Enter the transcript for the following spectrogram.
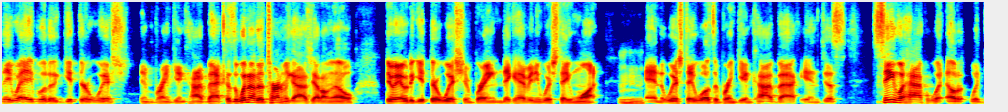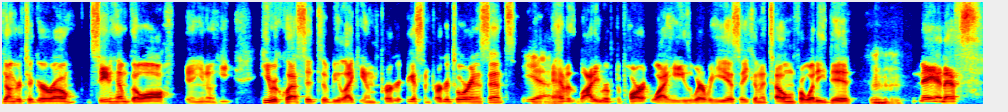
they were able to get their wish and bring Genkai back because the winner of the tournament, guys, y'all don't know, they were able to get their wish and bring. They can have any wish they want, Mhm. and the wish they was to bring Genkai back, and just seeing what happened with elder, with younger Toguro, seeing him go off, and you know he he requested to be like in purg- I guess in purgatory in a sense, Yeah. and have his body ripped apart while he's wherever he is, so he can atone for what he did. Mhm. Man, that's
